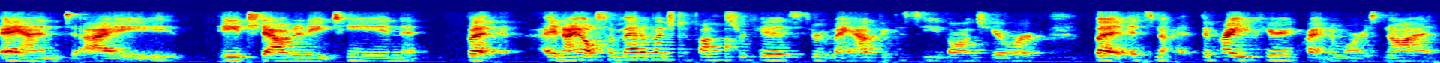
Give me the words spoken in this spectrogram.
and I aged out at 18. But and I also met a bunch of foster kids through my advocacy volunteer work. But it's not the Quiet You Carry and Quiet No More is not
